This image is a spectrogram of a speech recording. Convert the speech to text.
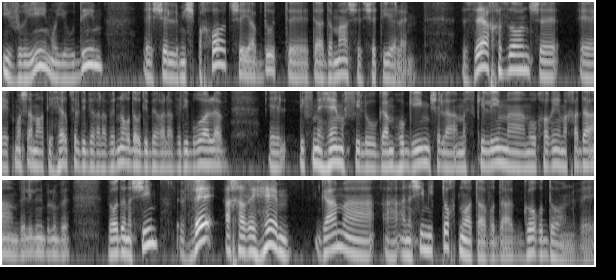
עבריים או יהודים אה, של משפחות שיאבדו את, אה, את האדמה ש, שתהיה להם. זה החזון שכמו אה, שאמרתי, הרצל דיבר עליו ונורדאו דיבר עליו ודיברו עליו לפניהם אפילו, גם הוגים של המשכילים המאוחרים, אחד העם ולילנבלום ועוד אנשים, ואחריהם גם האנשים מתוך תנועת העבודה, גורדון ו-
